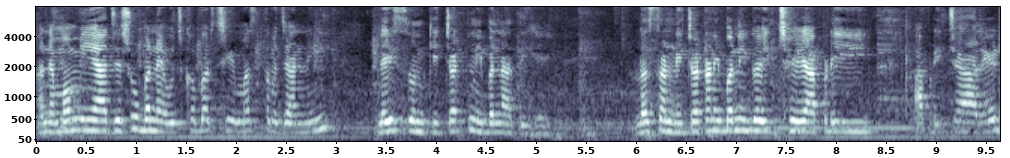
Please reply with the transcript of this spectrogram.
અને મમ્મી આજે શું બનાવ્યું છે ખબર છે? મસ્ત મજાની લહેસુન કી ચટણી બનાતી હે લસણની ચટણી બની ગઈ છે આપણી આપણી ચા રેડ.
